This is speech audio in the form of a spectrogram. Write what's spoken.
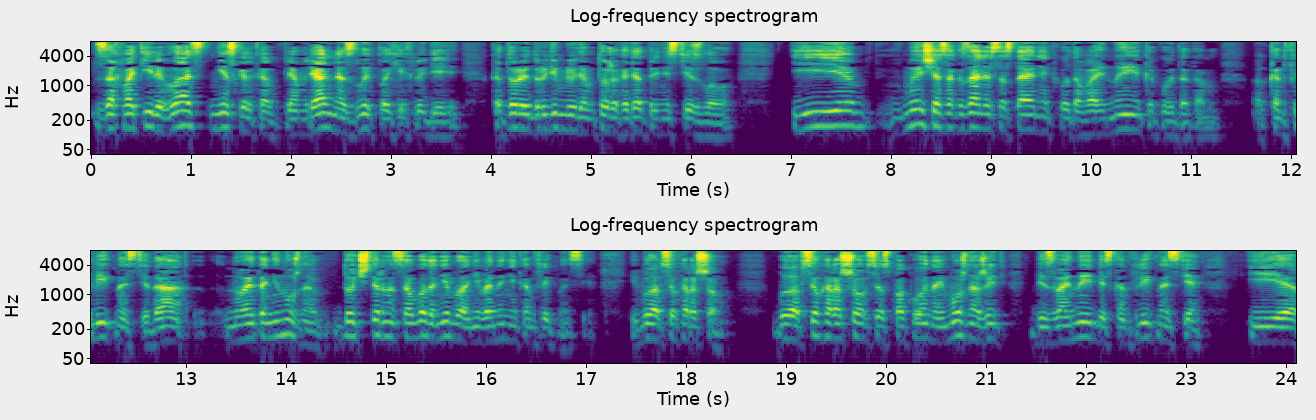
захватили власть несколько прям реально злых, плохих людей, которые другим людям тоже хотят принести зло. И мы сейчас оказались в состоянии какой-то войны, какой-то там конфликтности, да, но это не нужно. До 2014 года не было ни войны, ни конфликтности. И было все хорошо было все хорошо, все спокойно, и можно жить без войны, без конфликтности, и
